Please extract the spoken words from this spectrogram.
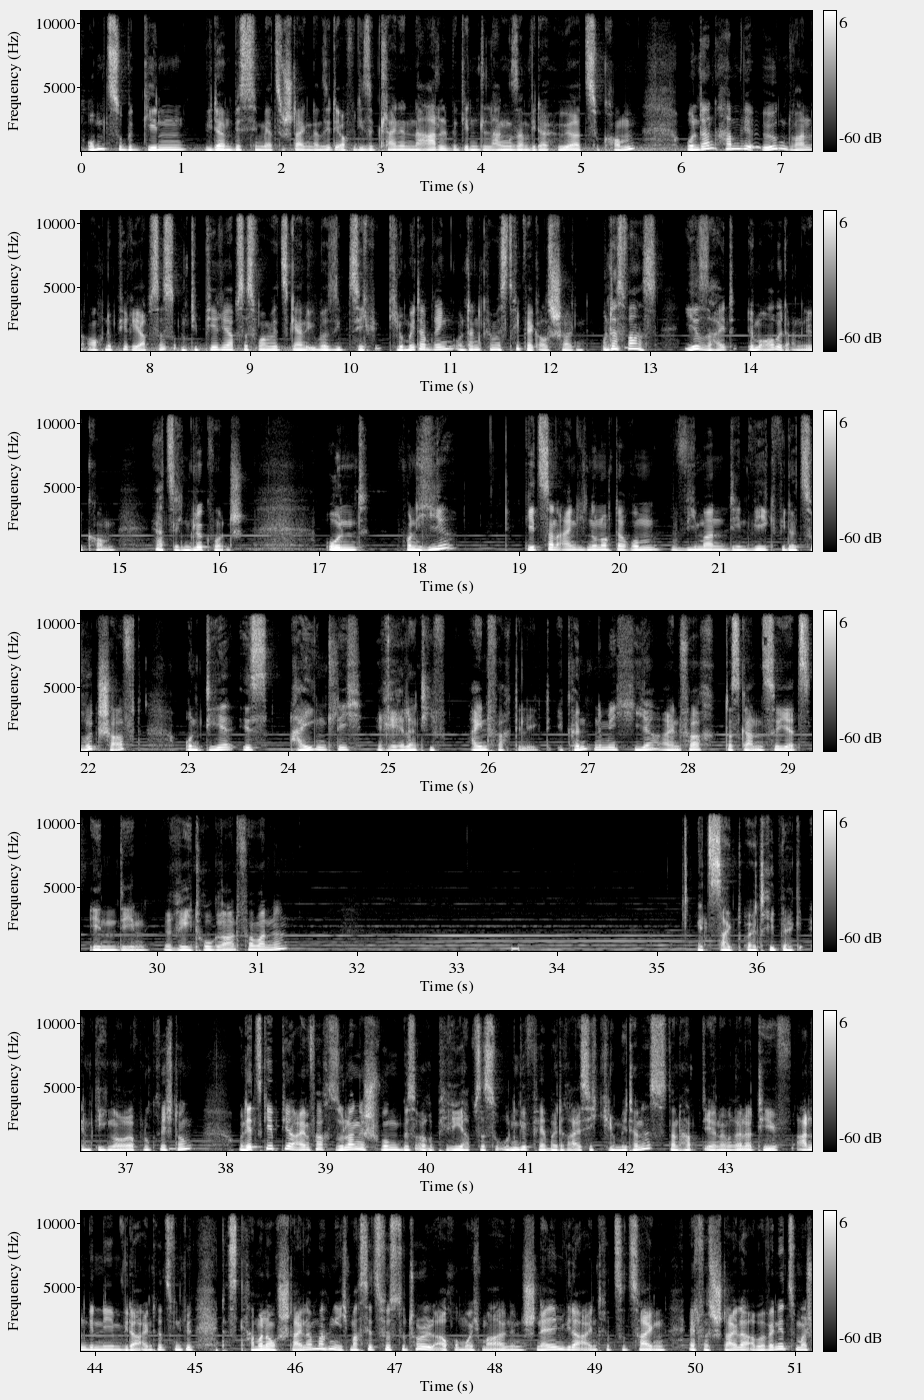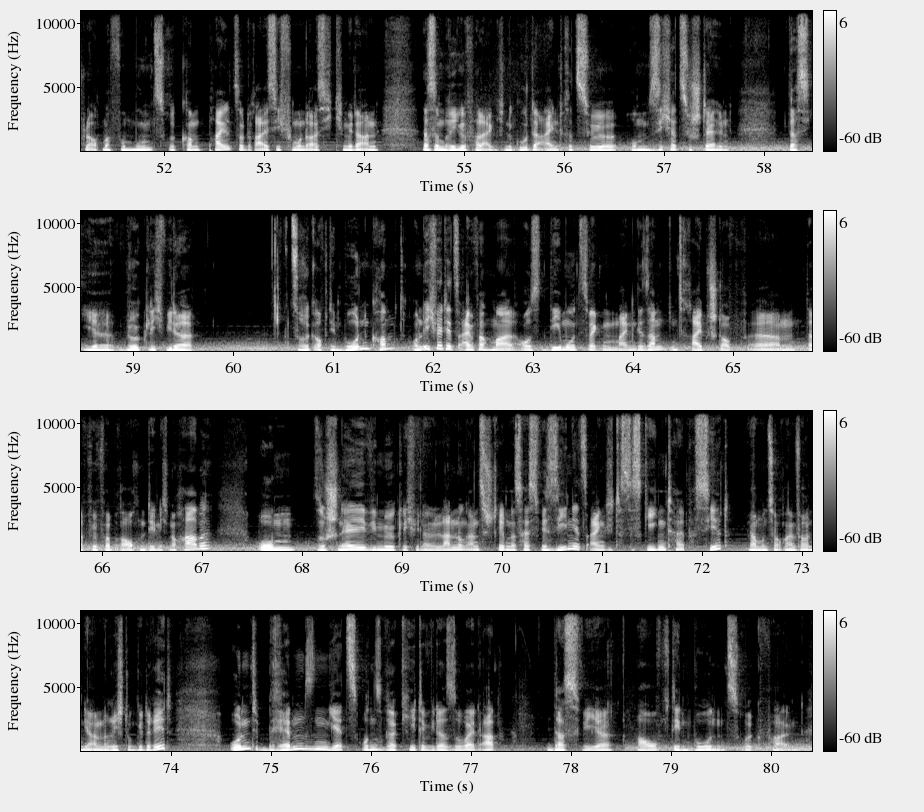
um zu Beginn wieder ein bisschen mehr zu steigen. Dann seht ihr auch, wie diese kleine Nadel beginnt langsam wieder höher zu kommen. Und dann haben wir irgendwann auch eine Periapsis und die Periapsis wollen wir jetzt gerne über 70 Kilometer bringen und dann können wir das Triebwerk ausschalten. Und das war's. Ihr seid im Orbit angekommen. Herzlichen Glückwunsch. Und von hier geht es dann eigentlich nur noch darum, wie man den Weg wieder zurückschafft. Und der ist eigentlich relativ einfach gelegt. Ihr könnt nämlich hier einfach das Ganze jetzt in den Retrograd verwandeln. Jetzt zeigt euer Triebwerk entgegen eurer Flugrichtung und jetzt gebt ihr einfach so lange Schwung, bis eure Periapsis so ungefähr bei 30 Kilometern ist. Dann habt ihr einen relativ angenehmen Wiedereintrittswinkel. Das kann man auch steiler machen. Ich mache es jetzt fürs Tutorial auch, um euch mal einen schnellen Wiedereintritt zu zeigen. Etwas steiler, aber wenn ihr zum Beispiel auch mal vom Moon zurückkommt, peilt so 30, 35 Kilometer an. Das ist im Regelfall eigentlich eine gute Eintrittshöhe, um sicherzustellen, dass ihr wirklich wieder zurück auf den Boden kommt. Und ich werde jetzt einfach mal aus Demo-Zwecken meinen gesamten Treibstoff ähm, dafür verbrauchen, den ich noch habe, um so schnell wie möglich wieder eine Landung anzustreben. Das heißt, wir sehen jetzt eigentlich, dass das Gegenteil passiert. Wir haben uns auch einfach in die andere Richtung gedreht und bremsen jetzt unsere Rakete wieder so weit ab, dass wir auf den Boden zurückfallen.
